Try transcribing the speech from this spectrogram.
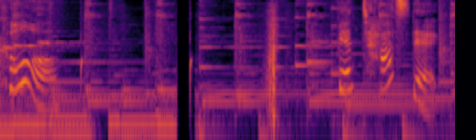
Cool! Fantastic!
